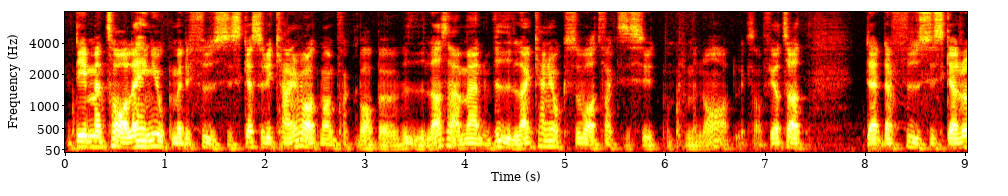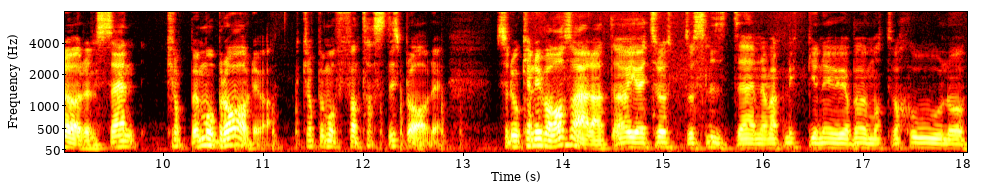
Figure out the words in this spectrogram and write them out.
det mentala hänger ihop med det fysiska, så det kan ju vara att man faktiskt bara behöver vila. Så här. Men vilan kan ju också vara att faktiskt se ut på en promenad. Liksom. För jag tror att den, den, fysiska rörelsen, kroppen mår bra av det. Va? Kroppen mår fantastiskt bra av det. Så då kan det vara så här att jag är trött och sliten, det har varit mycket nu, jag behöver motivation. Och,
